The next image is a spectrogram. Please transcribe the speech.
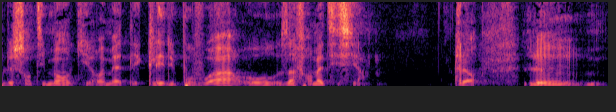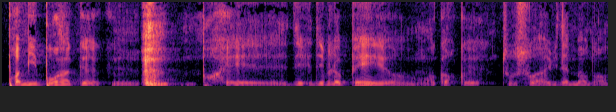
le sentiment qu'ils remettent les clés du pouvoir aux informaticiens. Alors, le premier point que, que pourrait développer, encore que tout soit évidemment dans,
